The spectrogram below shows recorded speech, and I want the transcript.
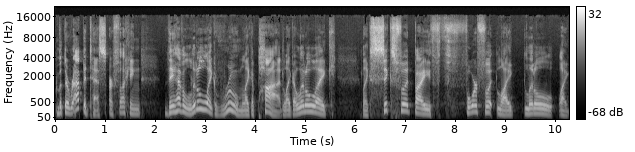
but the rapid tests are fucking they have a little like room, like a pod, like a little like like six foot by th- four foot like little like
